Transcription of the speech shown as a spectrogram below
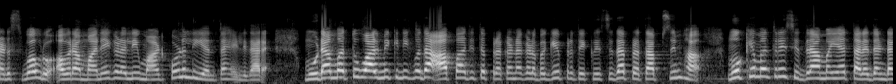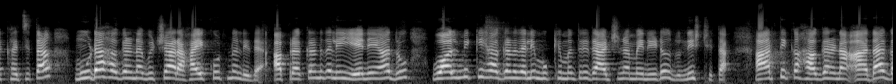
ನಡೆಸುವವರು ಅವರ ಮನೆಗಳಲ್ಲಿ ಮಾಡಿಕೊಳ್ಳಲಿ ಅಂತ ಹೇಳಿದ್ದಾರೆ. ಮೂಡಾ ಮತ್ತು ವಾಲ್ಮೀಕಿ ನಿಗಮದ ಆಪಾದಿತ ಪ್ರಕರಣಗಳ ಬಗ್ಗೆ ಪ್ರತಿಕ್ರಿಯಿಸಿದ ಪ್ರತಾಪ್ ಸಿಂಹ, ಮುಖ್ಯಮಂತ್ರಿ ಸಿದ್ದರಾಮಯ್ಯ ತಲೆದಂಡ ಖಚಿತ ಮೂಡಾ ಹಗರಣ ವಿಚಾರ ಹೈಕೋರ್ಟ್ನಲ್ಲಿದೆ. ಆ ಪ್ರಕರಣದಲ್ಲಿ ಏನೇ ಆದರೂ ವಾಲ್ಮೀಕಿ ಹಗರಣದಲ್ಲಿ ಮುಖ್ಯಮಂತ್ರಿ ರಾಜೀನಾಮೆ ನೀಡೋದು ನಿಶ್ಚಿತ. ಆರ್ಥಿಕ ಹಗರಣ ಆದಾಗ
